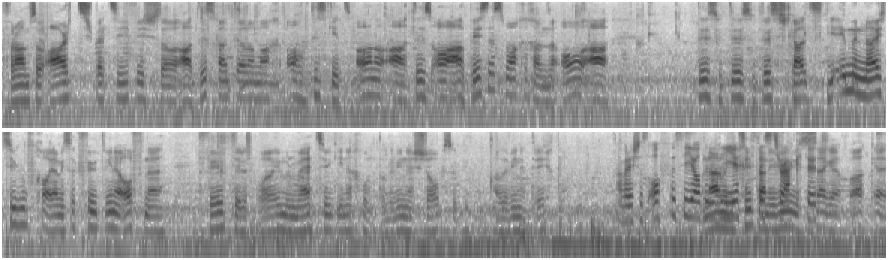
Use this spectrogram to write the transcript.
vor allem so artspezifisch, so, ah, das könnte ich auch noch machen, oh, das gibt es auch noch, ah, das, oh, ah, Business machen können, oh, ah, das und das und das. ist ganz, die immer neues Zeug aufgekommen. Ich habe mich so gefühlt wie ein offener Filter, wo immer mehr Zeug reinkommt. Oder wie ein Staubsauger. Oder wie ein Trichter. Aber ist das offen sein oder dann der leicht Zeit habe ich distracted? sagen, fuck ey.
